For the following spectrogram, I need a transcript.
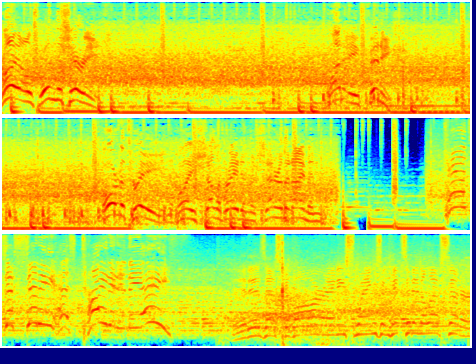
Royals win the series. What a finish. Four to three. And the boys celebrate in the center of the diamond. And hits it into left center.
